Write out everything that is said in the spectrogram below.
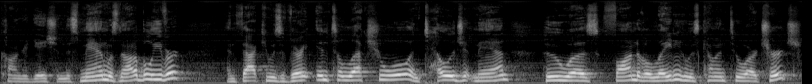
congregation. This man was not a believer. In fact, he was a very intellectual, intelligent man who was fond of a lady who was coming to our church.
